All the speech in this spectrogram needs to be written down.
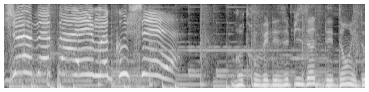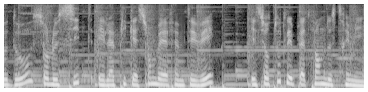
Je vais pas aller me coucher. Retrouvez les épisodes des Dents et Dodo sur le site et l'application BFM TV et sur toutes les plateformes de streaming.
